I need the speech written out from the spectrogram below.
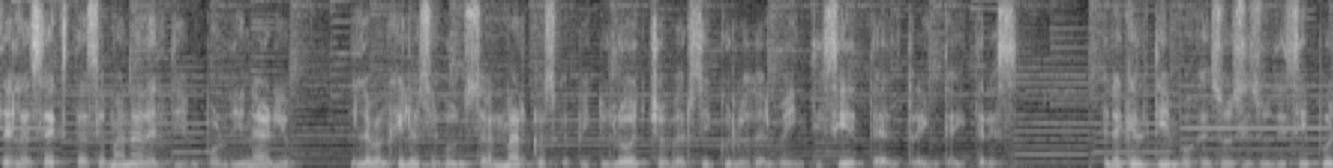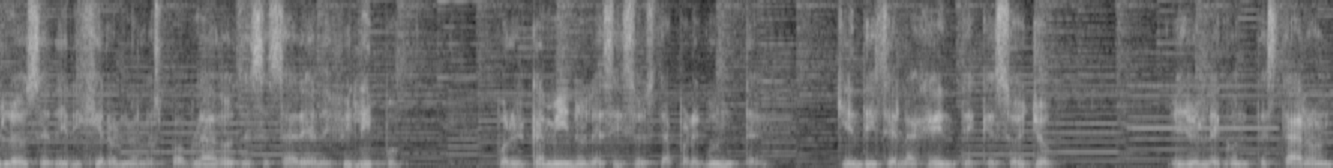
De la sexta semana del tiempo ordinario del Evangelio según San Marcos capítulo 8 versículos del 27 al 33. En aquel tiempo Jesús y sus discípulos se dirigieron a los poblados de Cesarea de Filipo. Por el camino les hizo esta pregunta, ¿quién dice la gente que soy yo? Ellos le contestaron,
